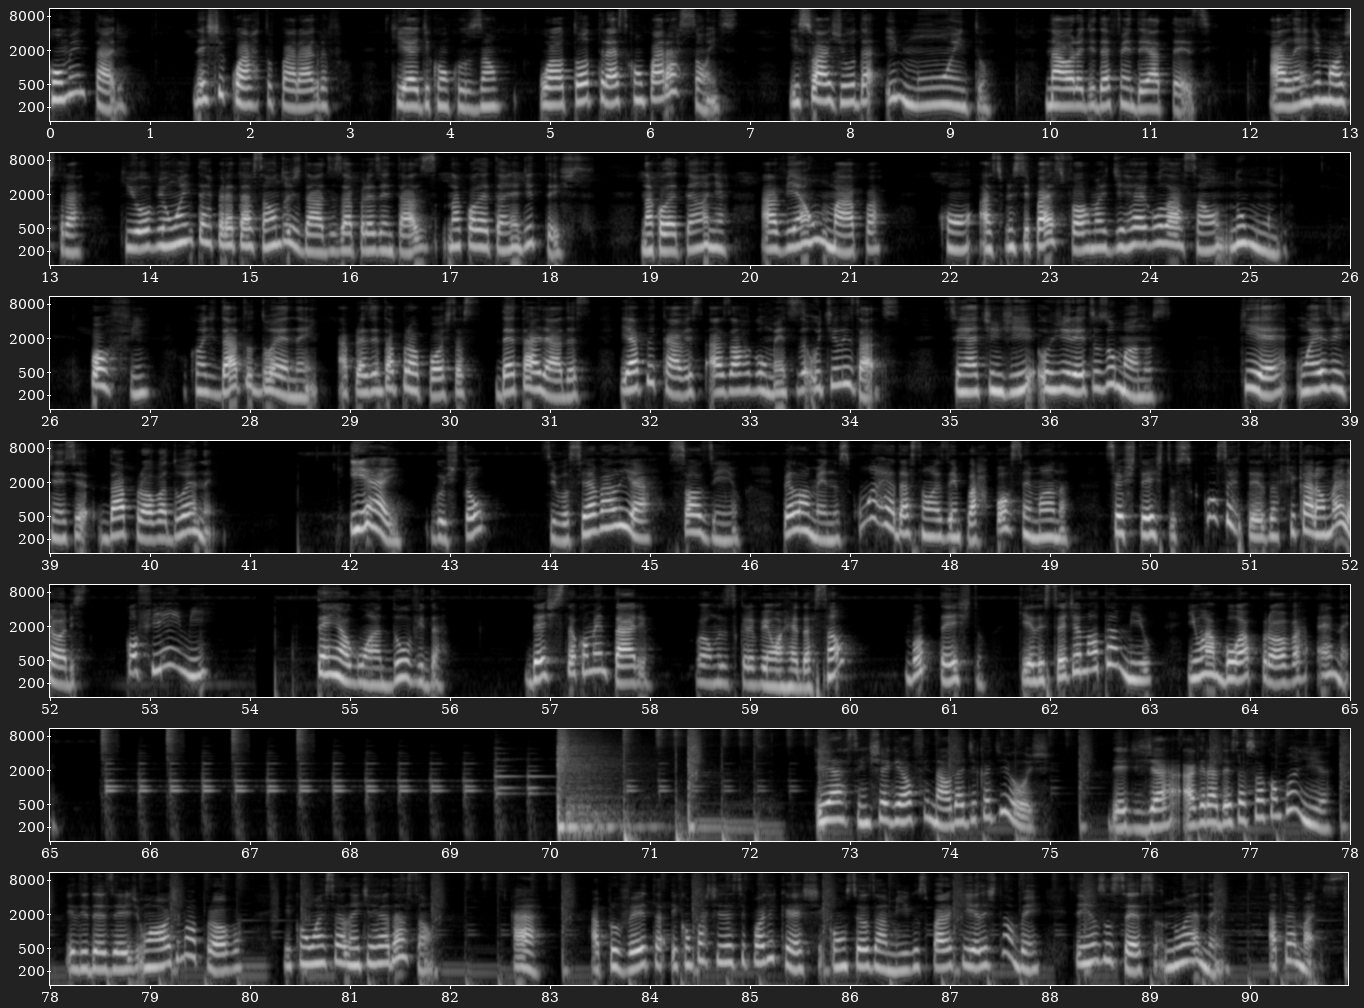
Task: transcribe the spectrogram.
Comentário: Neste quarto parágrafo, que é de conclusão, o autor traz comparações. Isso ajuda e muito na hora de defender a tese, além de mostrar que houve uma interpretação dos dados apresentados na coletânea de textos. Na coletânea havia um mapa com as principais formas de regulação no mundo. Por fim, o candidato do Enem apresenta propostas detalhadas e aplicáveis aos argumentos utilizados, sem atingir os direitos humanos, que é uma exigência da prova do Enem. E aí, gostou? Se você avaliar sozinho pelo menos uma redação exemplar por semana, seus textos com certeza ficarão melhores. Confie em mim. Tem alguma dúvida? Deixe seu comentário. Vamos escrever uma redação? Bom texto, que ele seja nota mil e uma boa prova Enem. E assim cheguei ao final da dica de hoje. Desde já agradeço a sua companhia e lhe desejo uma ótima prova e com uma excelente redação. Ah, aproveita e compartilhe esse podcast com seus amigos para que eles também tenham sucesso no Enem. Até mais!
